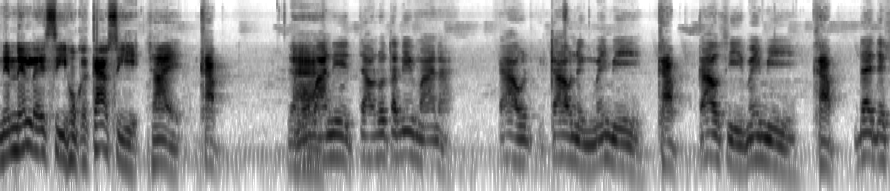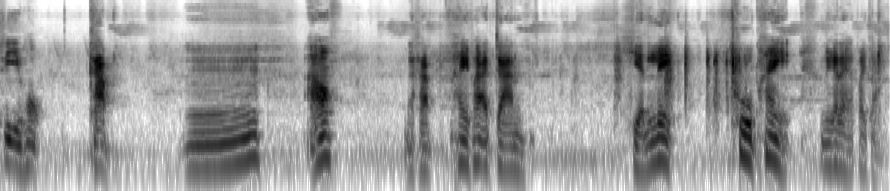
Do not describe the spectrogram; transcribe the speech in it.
เน้นๆเลยสี่หกกับเก้าสี่ใช่ครับ แต่เมื่อวานนี้เจ้าลอตเตอรี่มาน่ะเก้าเก้าหนึ่งไม่มีครับเก้าสี่ไม่มี ครับได้แต่สี่หกครับอืมเอานะครับ ให้พระอาจารย์ เขียนเลขทูบให้นี่ก็ได้พระอาจารย์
